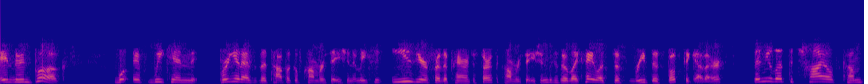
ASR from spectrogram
in in books, if we can bring it as the topic of conversation, it makes it easier for the parent to start the conversation because they're like, "Hey, let's just read this book together." Then you let the child come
